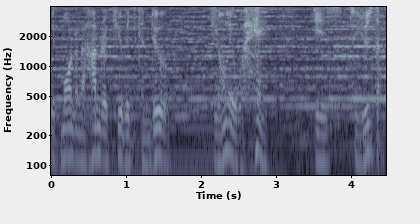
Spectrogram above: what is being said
with more than 100 qubits can do, the only way is to use them.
